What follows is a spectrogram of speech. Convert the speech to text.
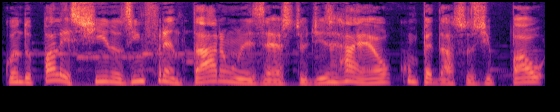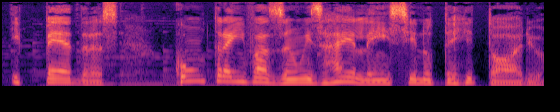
quando palestinos enfrentaram o exército de Israel com pedaços de pau e pedras, contra a invasão israelense no território.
